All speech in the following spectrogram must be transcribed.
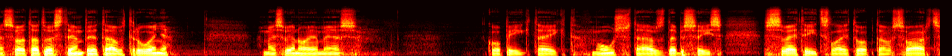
Esot atvestiem pie tava troņa, mēs vienojamies kopīgi teikt, mūsu Tēvs debesīs, svētīts lai top tavs vārds,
